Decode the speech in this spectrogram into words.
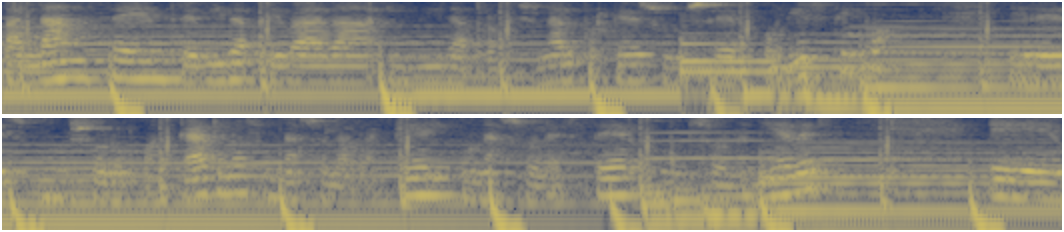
balance entre vida privada y vida profesional porque eres un ser holístico. Eres un solo Juan Carlos, una sola Raquel, una sola Esther, un solo Nieves. Eh,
